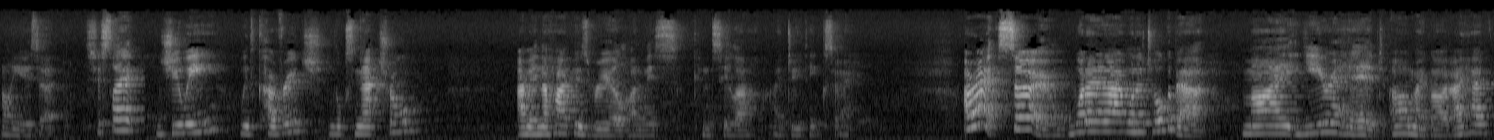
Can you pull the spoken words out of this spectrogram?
I'll use it. It's just like dewy with coverage, it looks natural. I mean, the hype is real on this concealer. I do think so. All right, so what did I want to talk about? My year ahead. Oh my God, I have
